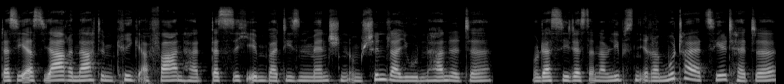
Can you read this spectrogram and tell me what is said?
dass sie erst Jahre nach dem Krieg erfahren hat, dass es sich eben bei diesen Menschen um Schindlerjuden handelte und dass sie das dann am liebsten ihrer Mutter erzählt hätte,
